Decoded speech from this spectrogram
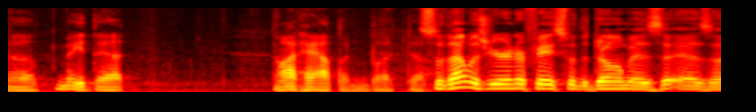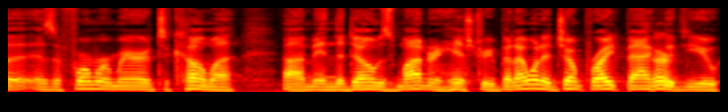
uh, made that not happen. But uh, So that was your interface with the dome as, as, a, as a former mayor of Tacoma um, in the dome's modern history. But I want to jump right back with you.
